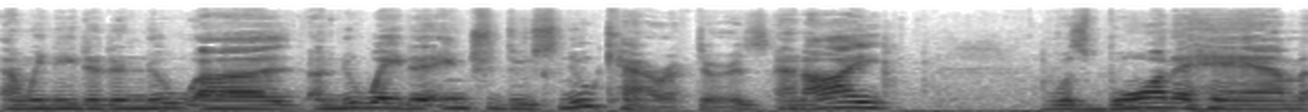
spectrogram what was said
and we needed a new uh, a new way to introduce new characters. And I was born a ham,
